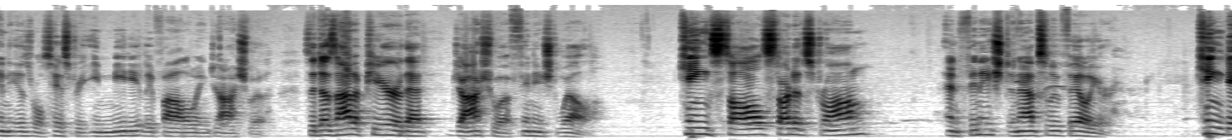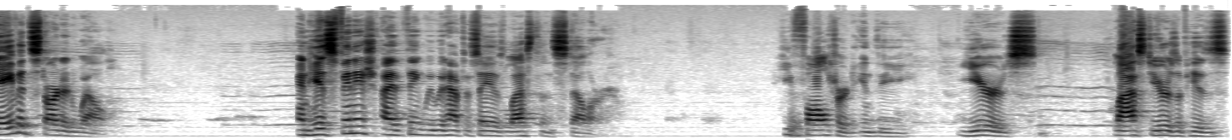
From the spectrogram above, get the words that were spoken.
in Israel's history immediately following Joshua. So it does not appear that Joshua finished well. King Saul started strong and finished an absolute failure. King David started well. And his finish, I think we would have to say, is less than stellar. He faltered in the years, last years of his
